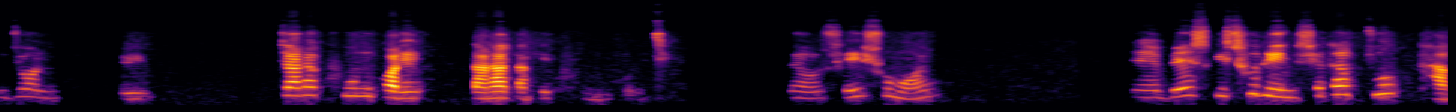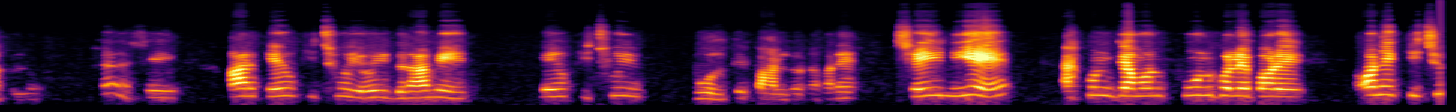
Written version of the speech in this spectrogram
দুজন যারা খুন করে তারা তাকে খুন করেছে। তো সেই সময় বেশ কিছুদিন সেটা চুপ থাকল। হ্যাঁ সেই আর কেউ কিছুই ওই গ্রামে কেউ কিছুই বলতে পারল না। মানে সেই নিয়ে এখন যেমন খুন হলে পরে অনেক কিছু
